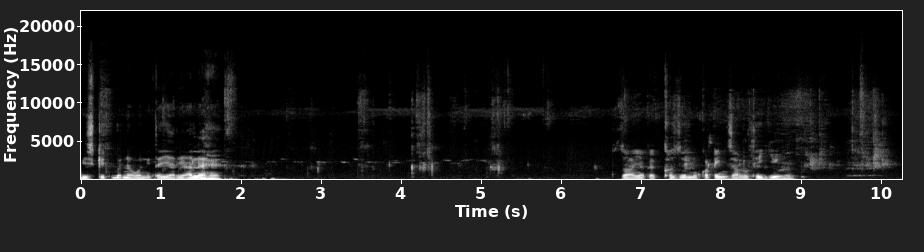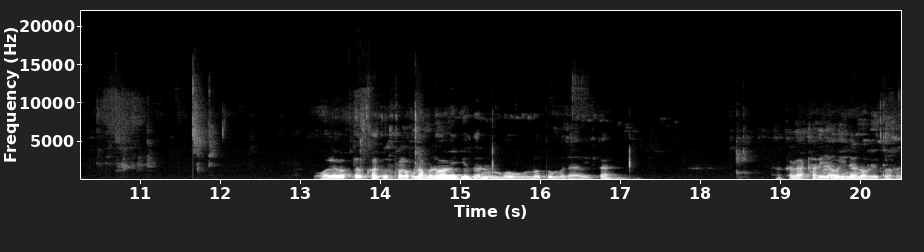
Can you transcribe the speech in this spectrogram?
બિસ્કિટ બનાવવાની તૈયારી હાલે છે. તો અહીંયા કંઈક ખજૂરનું કટિંગ ચાલુ થઈ ગયું છે. ઓલે વખતે ખજૂર થોડોક નબળો આવી ગયો હતો ને, બહુ નહોતું મજા આવી કા. આખેલા ઠરિયા વિનાનો લીધો છે.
